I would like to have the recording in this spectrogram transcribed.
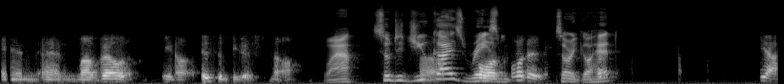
Today. And, and Marvell, you know, is the biggest now. Wow. So did you uh, guys uh, raise? For, for the, Sorry, go ahead. Yeah,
